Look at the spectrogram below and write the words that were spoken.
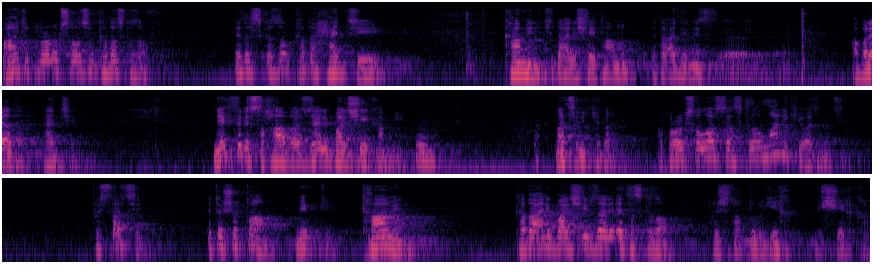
А это пророк Саласим когда сказал? Это сказал, когда хаджи камень кидали шайтану. Это один из э, обрядов хаджи. Некоторые сахабы взяли большие камни. Начали кидать. А пророк саллям сказал, маленькие возьмите. Представьте, это еще там, в Мекке, камень. Когда они большие взяли, это сказал. Представь других вещей, как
